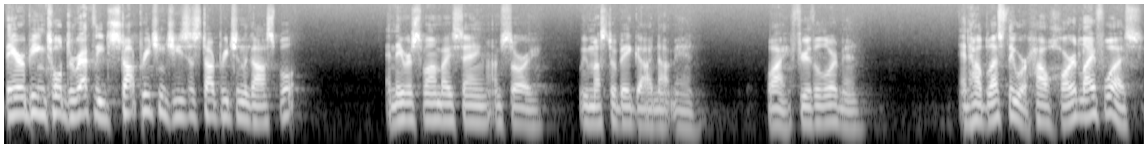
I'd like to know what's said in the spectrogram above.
They are being told directly, Stop preaching Jesus, stop preaching the gospel. And they respond by saying, I'm sorry, we must obey God, not man. Why? Fear the Lord, man and how blessed they were, how hard life was,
